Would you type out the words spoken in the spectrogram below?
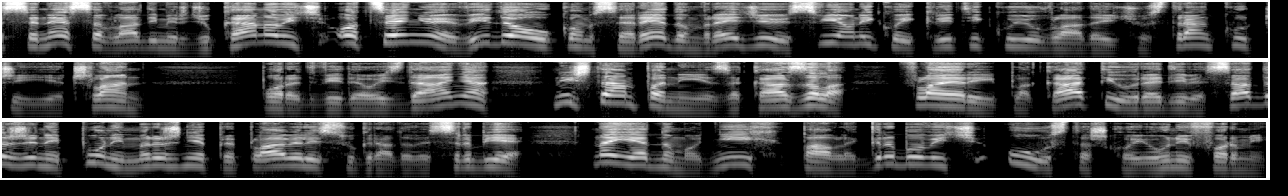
SNS-a Vladimir Đukanović ocenjuje video u kom se redom vređaju svi oni koji kritikuju vladajuću stranku čiji je član. Pored video izdanja, ni štampa nije zakazala. Flajeri i plakati uvredljive sadržine puni mržnje preplavili su gradove Srbije. Na jednom od njih Pavle Grbović u ustaškoj uniformi.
